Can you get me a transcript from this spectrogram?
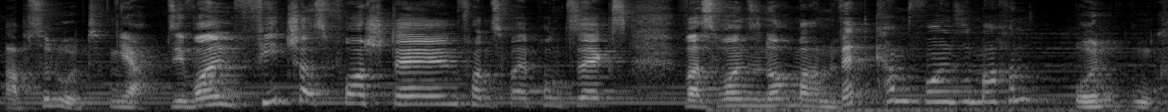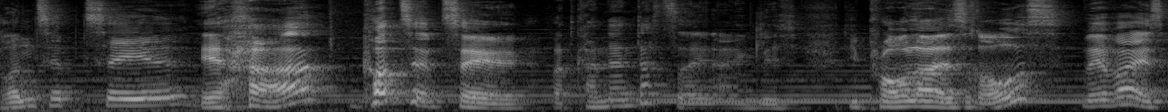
Absolut. Ja, sie wollen Features vorstellen von 2.6. Was wollen sie noch machen? Wettkampf wollen sie machen? Und ein Concept Sale. Ja, Concept Sale. Was kann denn das sein eigentlich? Die Prowler ist raus? Wer weiß.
